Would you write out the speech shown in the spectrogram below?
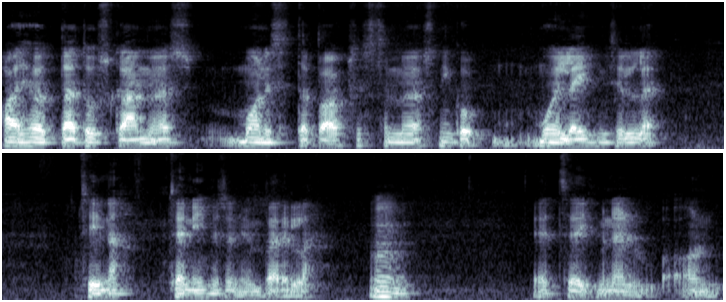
aiheuttaa tuskaa myös monissa tapauksissa myös niin kuin, muille ihmisille siinä sen ihmisen ympärillä. Mm. Että se ihminen on,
